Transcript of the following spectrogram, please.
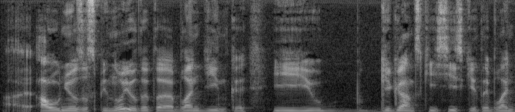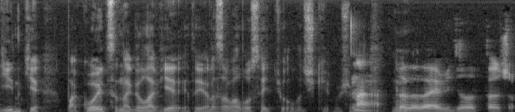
а, а у нее за спиной вот эта блондинка, и гигантские сиськи этой блондинки покоятся на голове этой розоволосой телочки. А, ну, да-да-да, я видел это тоже.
